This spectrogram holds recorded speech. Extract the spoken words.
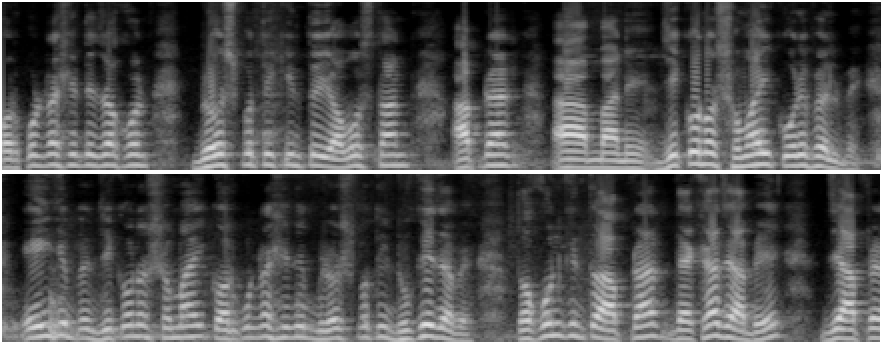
কর্কট রাশিতে যখন বৃহস্পতি কিন্তু এই অবস্থান আপনার মানে যে কোনো সময় করে ফেলবে। এই যে যে কোনো সময় কর্কট রাশিতে বৃহস্পতি ঢুকে যাবে, তখন কিন্তু আপনার দেখা যাবে যে আপনার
